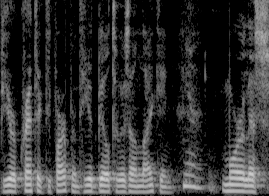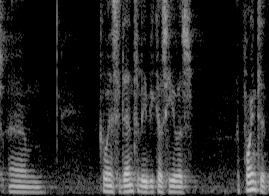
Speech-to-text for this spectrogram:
bureaucratic department he had built to his own liking, Yeah. more or less um, coincidentally, because he was appointed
